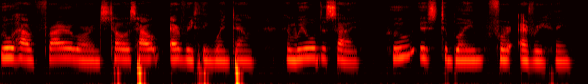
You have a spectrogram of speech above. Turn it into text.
we will have Friar Lawrence tell us how everything went down, and we will decide who is to blame for everything.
